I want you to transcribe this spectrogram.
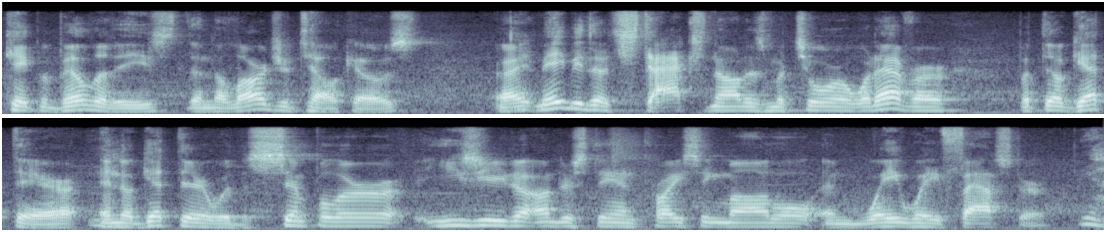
capabilities than the larger telcos, right? Maybe the stack's not as mature or whatever, but they'll get there and they'll get there with a simpler, easier to understand pricing model and way, way faster. Yeah.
